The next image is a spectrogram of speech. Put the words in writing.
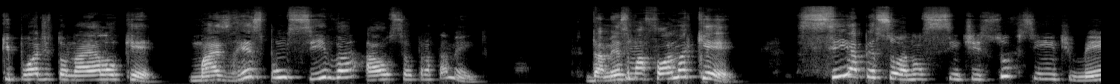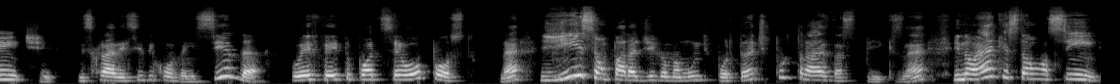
Que pode tornar ela o quê? Mais responsiva ao seu tratamento. Da mesma forma que se a pessoa não se sentir suficientemente esclarecida e convencida, o efeito pode ser o oposto. Né? E isso é um paradigma muito importante por trás das PICs, né? E não é questão assim,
